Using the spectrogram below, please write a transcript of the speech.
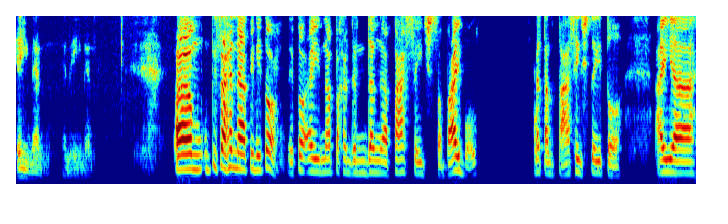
Amen and amen. Um, umpisahan natin ito. Ito ay napakagandang uh, passage sa Bible at ang passage na ito ay uh,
